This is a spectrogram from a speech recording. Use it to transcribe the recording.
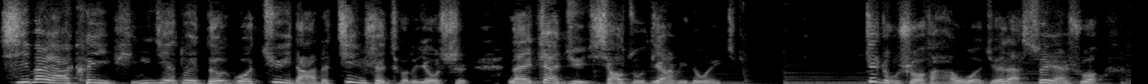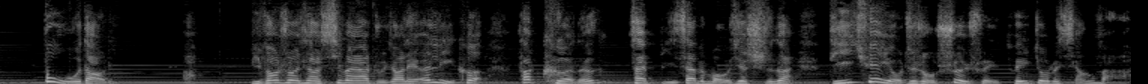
西班牙可以凭借对德国巨大的净胜球的优势来占据小组第二名的位置。这种说法，我觉得虽然说。不无道理啊！比方说，像西班牙主教练恩里克，他可能在比赛的某些时段的确有这种顺水推舟的想法啊，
